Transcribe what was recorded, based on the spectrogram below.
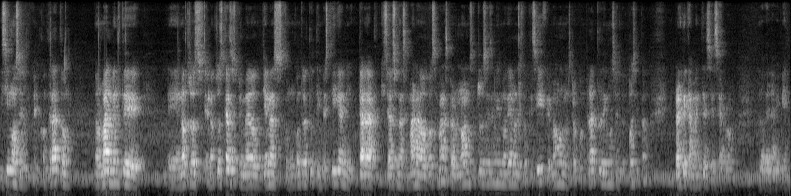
hicimos el, el, contrato. Normalmente eh, en, otros, en otros casos primero llenas como un contrato, te investigan y tarda quizás una semana o dos semanas, pero no, nosotros ese mismo día nos dijo que sí, firmamos nuestro contrato, dimos el depósito y prácticamente se cerró lo de la vivienda.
